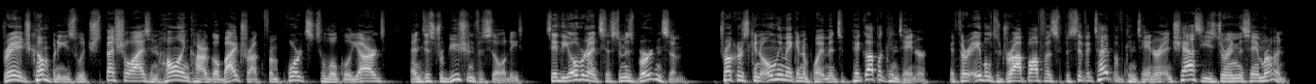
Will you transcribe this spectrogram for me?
Drayage companies, which specialize in hauling cargo by truck from ports to local yards and distribution facilities, say the overnight system is burdensome Truckers can only make an appointment to pick up a container if they're able to drop off a specific type of container and chassis during the same run.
